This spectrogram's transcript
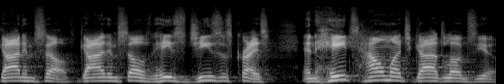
God Himself. God Himself hates Jesus Christ and hates how much God loves you.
